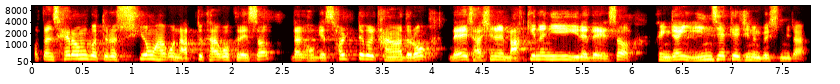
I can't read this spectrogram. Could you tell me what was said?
어떤 새로운 것들을 수용하고 납득하고 그래서 내가 거기에 설득을 당하도록 내 자신을 맡기는 이 일에 대해서 굉장히 인색해지는 것입니다.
